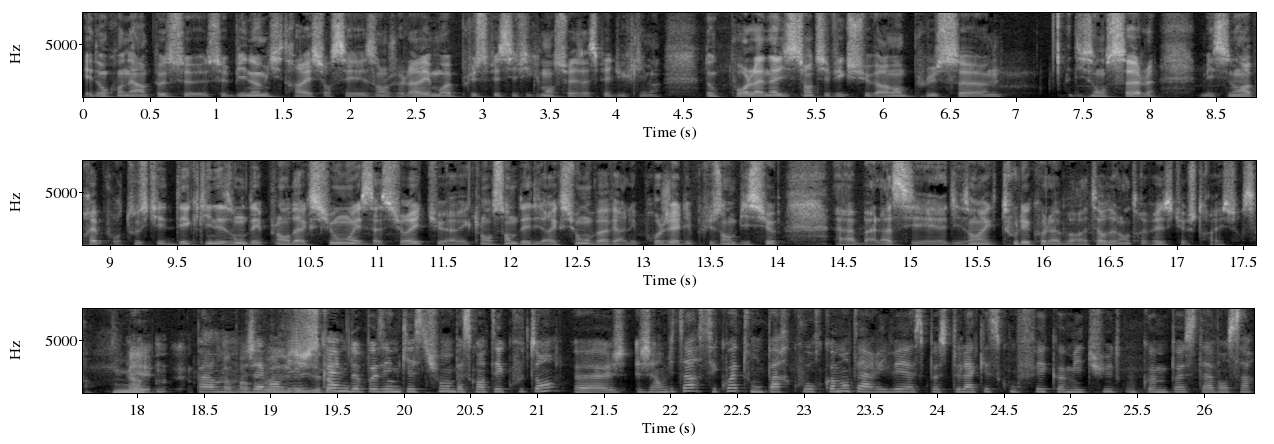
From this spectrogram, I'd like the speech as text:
Et donc, on est un peu ce, ce binôme qui travaille sur ces enjeux-là, et moi, plus spécifiquement sur les aspects du climat. Donc, pour l'analyse scientifique, je suis vraiment plus euh, disons seul, mais sinon après pour tout ce qui est déclinaison des plans d'action et s'assurer qu'avec l'ensemble des directions on va vers les projets les plus ambitieux, euh, bah là c'est disons avec tous les collaborateurs de l'entreprise que je travaille sur ça. Mais Alors, pardon, Ah, pardon, j'avais envie juste quand même de poser une question parce qu'en t'écoutant, euh, j'ai envie de savoir c'est quoi ton parcours? Comment t'es arrivé à ce poste-là? Qu'est-ce qu'on fait comme étude ou comme poste avant ça?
